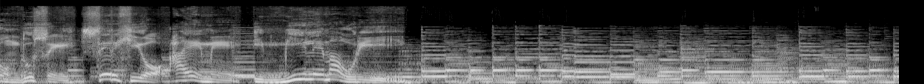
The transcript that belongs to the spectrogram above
Conduce Sergio AM y Mile Mauri.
